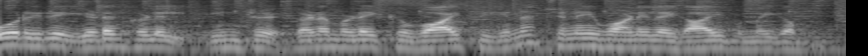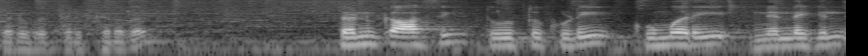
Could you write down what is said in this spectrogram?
ஓரிரு இடங்களில் இன்று கனமழைக்கு வாய்ப்பு என சென்னை வானிலை ஆய்வு மையம் தெரிவித்திருக்கிறது தென்காசி தூத்துக்குடி குமரி நெல்லையில்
